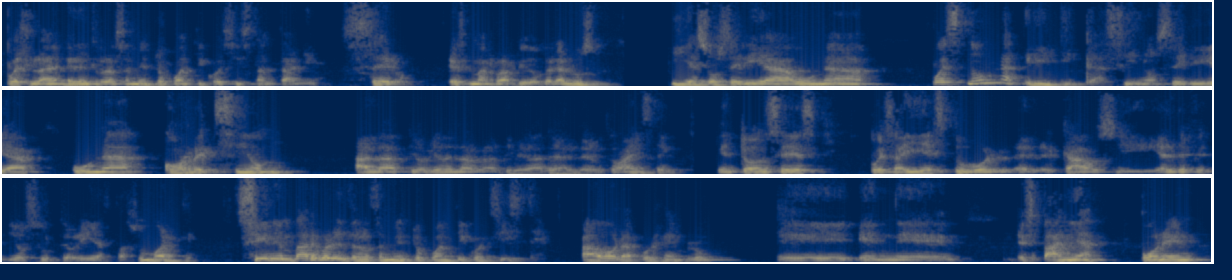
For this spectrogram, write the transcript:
Pues el entrelazamiento cuántico es instantáneo. Cero es más rápido que la luz. Y eso sería una, pues no una crítica, sino sería una corrección a la teoría de la relatividad de Alberto Einstein. Entonces, pues ahí estuvo el, caos y él defendió su teoría hasta su muerte. Sin embargo, el entrelazamiento cuántico existe. Ahora, por ejemplo, eh, en eh, España ponen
